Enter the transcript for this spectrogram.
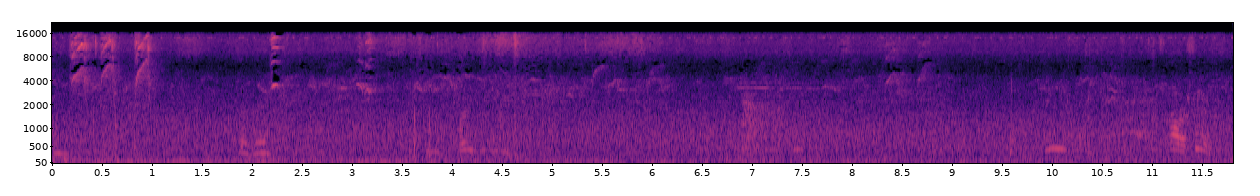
うん。だね。ああ、そう。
